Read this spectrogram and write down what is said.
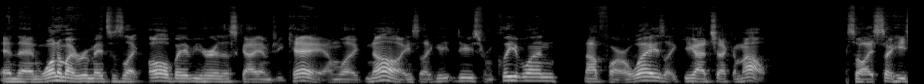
And then one of my roommates was like, "Oh, babe, you heard of this guy MGK?" I'm like, "No." He's like, "Dude, he's from Cleveland, not far away." He's like, "You gotta check him out." So I saw he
